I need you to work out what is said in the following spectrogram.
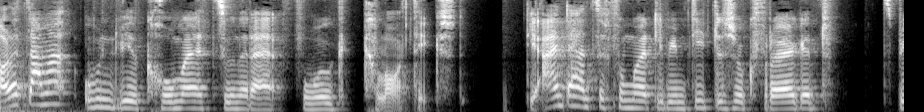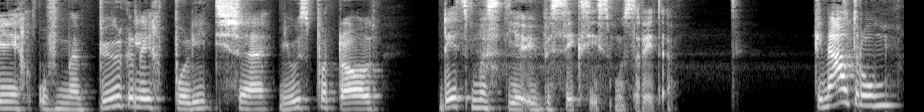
Hallo zusammen und willkommen zu einer Folge Klartext. Die einen haben sich vermutlich beim Titel schon gefragt, jetzt bin ich auf einem bürgerlich-politischen Newsportal und jetzt muss die über Sexismus reden. Genau darum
